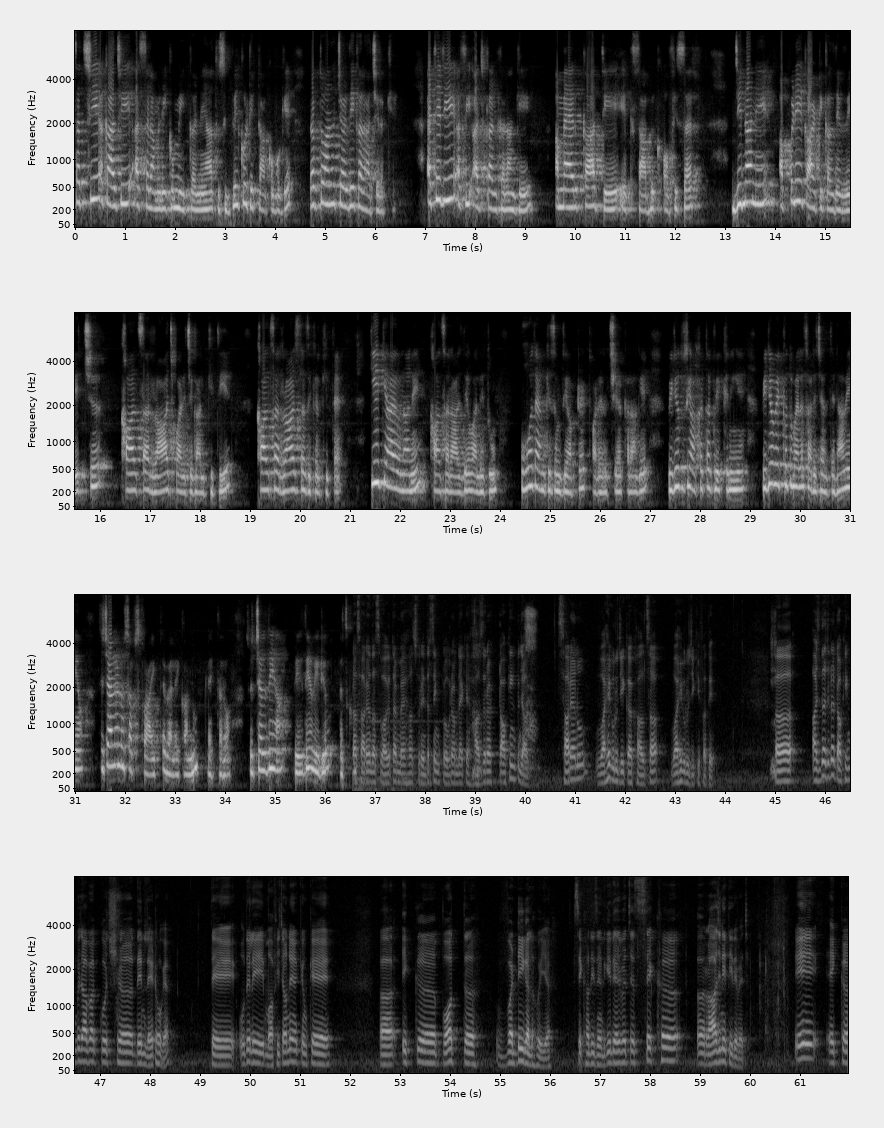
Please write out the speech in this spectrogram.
ਸਤਿ ਸ਼੍ਰੀ ਅਕਾਲ ਜੀ, ਅਸਲਾਮ ਅਲੈਕੁਮ, ਉਮੀਦ ਕਰਨੇ ਆ ਤੁਸੀਂ ਬਿਲਕੁਲ ਠੀਕ ਠਾਕ ਹੋਵੋਗੇ। ਰੱਬ ਤੁਹਾਨੂੰ ਚੜ੍ਹਦੀ ਕਲਾ 'ਚ ਰੱਖੇ। ਇੱਥੇ ਜੀ ਅਸੀਂ ਅੱਜ ਗੱਲ ਕਰਾਂਗੇ ਅਮਰੀਕਾ ਦੇ ਇੱਕ ਸਾਬਕ ਆਫੀਸਰ ਜਿਨ੍ਹਾਂ ਨੇ ਆਪਣੇ ਇੱਕ ਆਰਟੀਕਲ ਦੇ ਵਿੱਚ ਖਾਲਸਾ ਰਾਜ ਬਾਰੇ 'ਚ ਗੱਲ ਕੀਤੀ ਹੈ। ਖਾਲਸਾ ਰਾਜ ਦਾ ਜ਼ਿਕਰ ਕੀਤਾ ਹੈ। ਕੀ ਕਿਹਾ ਹੈ ਉਹਨਾਂ ਨੇ? ਖਾਲਸਾ ਰਾਜ ਦੇ ਹਵਾਲੇ ਤੋਂ ਬਹੁਤ ਅਹਿਮ ਕਿਸਮ ਦੇ ਅਪਡੇਟ ਤੁਹਾਡੇ ਨਾਲ ਸ਼ੇਅਰ ਕਰਾਂਗੇ। ਵੀਡੀਓ ਤੁਸੀਂ ਆਖਰ ਤੱਕ ਵੇਖਣੀ ਹੈ। ਵੀਡੀਓ ਵੇਖਣ ਤੋਂ ਪਹਿਲਾਂ ਸਾਡੇ ਚੈਨਲ ਤੇ ਨਵੇਂ ਹੋ ਤੇ ਚੈਨਲ ਨੂੰ ਸਬਸਕ੍ਰਾਈਬ ਤੇ ਬੈਲ ਆਈਕਨ ਨੂੰ ਕਲਿੱਕ ਕਰੋ। ਸੋ ਚਲਦੇ ਹਾਂ, ਦੇਖਦੇ ਹਾਂ ਵੀਡੀਓ ਲੈਟਸ ਗੋ ਸਾਰਿਆਂ ਦਾ ਸਵਾਗਤ ਹੈ, ਮੈਂ ਹਾਂ ਸੁਰਿੰਦਰ ਸਿੰਘ, ਪ੍ਰੋਗਰਾਮ ਲੈ ਕੇ ਹਾਜ਼ਰ ਹਾਂ ਟਾਕਿੰਗ ਪੰਜਾਬ। ਸਾਰਿਆਂ ਨੂੰ ਵਾਹਿਗੁਰੂ ਜੀ ਕਾ ਖਾਲਸਾ, ਵਾਹਿਗੁਰੂ ਜੀ ਕੀ ਫਤਿਹ। ਅੱਜ ਦਾ ਜਿਹੜਾ ਟਾਕਿੰਗ ਪੰਜਾਬ ਆ ਕੁਝ ਦਿਨ ਲੇਟ ਹੋ ਗਿਆ ਤੇ ਉਹਦੇ ਲਈ ਮਾਫੀ ਚਾਹੁੰਦੇ ਆ ਕਿਉਂਕਿ ਇੱਕ ਬਹੁਤ ਵੱਡੀ ਗੱਲ ਹੋਈ ਹੈ ਸਿੱਖਾਂ ਦੀ ਜ਼ਿੰਦਗੀ ਦੇ ਵਿੱਚ। ਸਿੱਖ ਰਾਜਨੀਤੀ ਦੇ ਵਿੱਚ। ਇਹ ਇੱਕ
